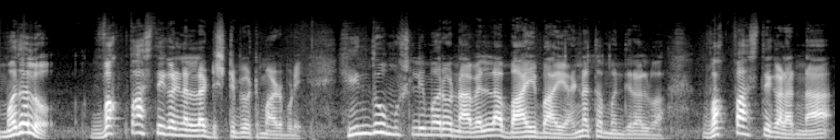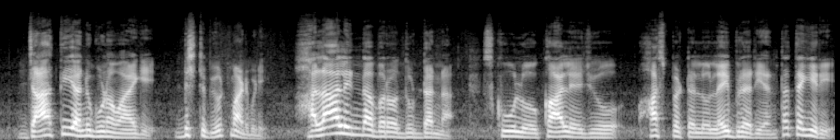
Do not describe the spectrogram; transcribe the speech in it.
ಮೊದಲು ವಕ್ಫಾಸ್ತಿಗಳನ್ನೆಲ್ಲ ಡಿಸ್ಟ್ರಿಬ್ಯೂಟ್ ಮಾಡಿಬಿಡಿ. ಹಿಂದೂ ಮುಸ್ಲಿಮರು ನಾವೆಲ್ಲ ಬಾಯಿ ಬಾಯಿ ಅಣ್ಣ ತಮ್ಮಂದಿರಲ್ವ? ವಕ್ಫಾಸ್ತಿಗಳನ್ನು ಜಾತಿ ಅನುಗುಣವಾಗಿ ಡಿಸ್ಟ್ರಿಬ್ಯೂಟ್ ಮಾಡಿಬಿಡಿ. ಹಲಾಲಿಂದ ಬರೋ ದುಡ್ಡನ್ನು ಸ್ಕೂಲು ಕಾಲೇಜು ಹಾಸ್ಪಿಟಲು ಲೈಬ್ರರಿ ಅಂತ ತೆಗೀರಿ.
